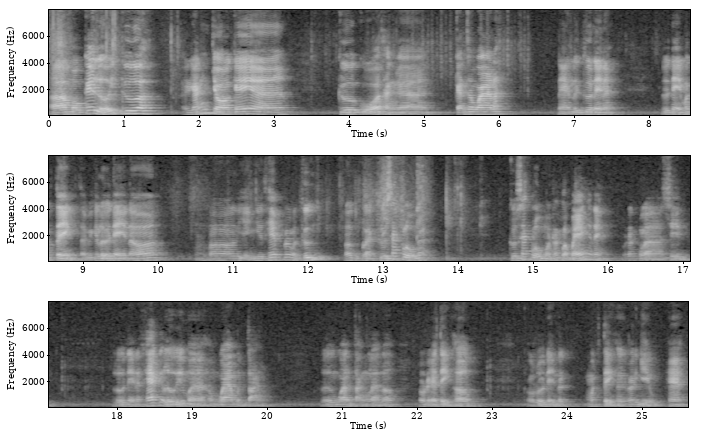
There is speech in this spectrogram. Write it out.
À, một cái lưỡi cưa gắn cho cái à, cưa của thằng à, Kansawa đó. Nè lưỡi cưa này nè lưỡi này mất tiền tại vì cái lưỡi này nó nó dạng như thép rất là cứng. Nó cũng là cưa sắt luôn á cưa sắt luôn mà rất là bén anh em rất là xịn. Lưỡi này nó khác cái lưỡi mà hôm qua mình tặng. Lưỡi hôm qua mình tặng là nó nó rẻ tiền hơn. Còn lưỡi này nó mắc tiền hơn rất nhiều ha.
